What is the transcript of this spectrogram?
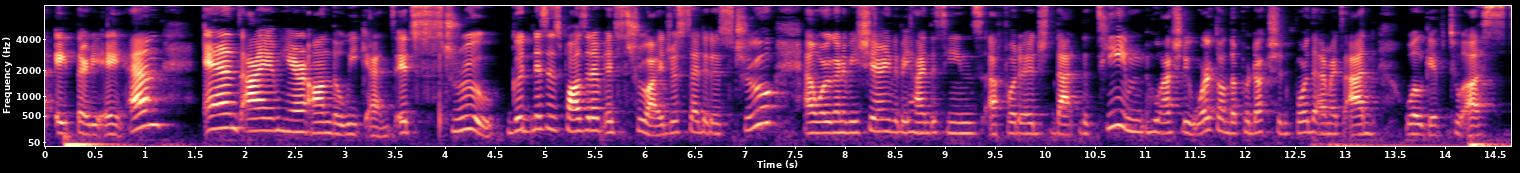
at 8:30 a.m and I am here on the weekends. It's true. Goodness is positive. It's true. I just said it is true. And we're going to be sharing the behind the scenes uh, footage that the team who actually worked on the production for the Emirates ad will give to us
